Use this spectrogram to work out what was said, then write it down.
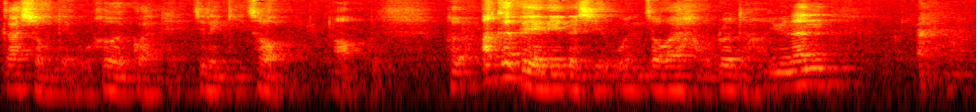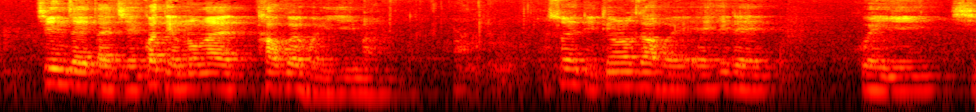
甲上帝有好的关系，即个基础，吼。好，啊，搁第二就是运作诶效率啊，因为咱真侪代志决定拢爱透过会议嘛，所以伫长老教会诶迄个会议是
